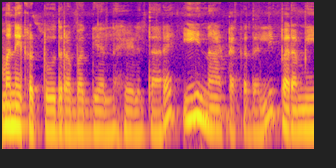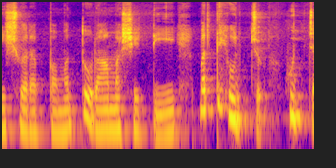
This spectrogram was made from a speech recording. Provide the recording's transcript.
ಮನೆ ಕಟ್ಟುವುದರ ಬಗ್ಗೆ ಎಲ್ಲ ಹೇಳ್ತಾರೆ. ಈ ನಾಟಕದಲ್ಲಿ ಪರಮೇಶ್ವರಪ್ಪ ಮತ್ತು ರಾಮಶೆಟ್ಟಿ ಮತ್ತು ಹುಚ್ಚು, ಹುಚ್ಚ.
